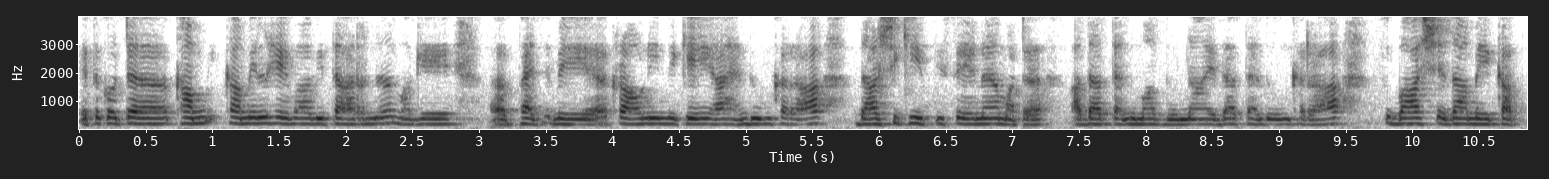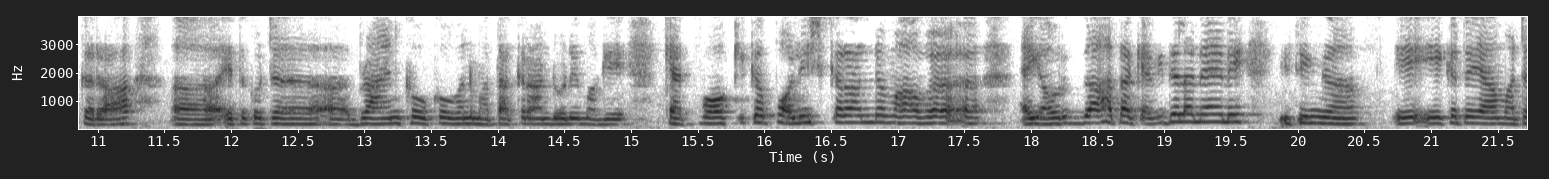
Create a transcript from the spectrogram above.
එතකොට කමිල් හේවා විතාරණ මගේ පැජ මේ ක්‍රව්නින් එකේ ඇඳුම් කරා. දර්ශි කීර්තිසේන මට අදත් ඇඳුමක් දුන්නා එදත් ඇඳුම් කරා. සුභාෂ්‍යදා මේකප් කරා. එතකොට බ්‍රයින් කෝකෝවන මතක් කරන්න ඕනේ මගේ කැට්වෝක් එක පොලිෂ් කරන්න මාව ඇයි අවුරුදු දාහතක් ඇවිදලා නෑනේ ඉතිං ඒකට යා මට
